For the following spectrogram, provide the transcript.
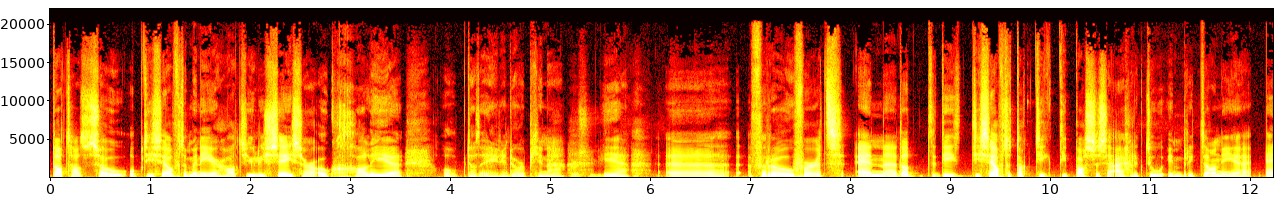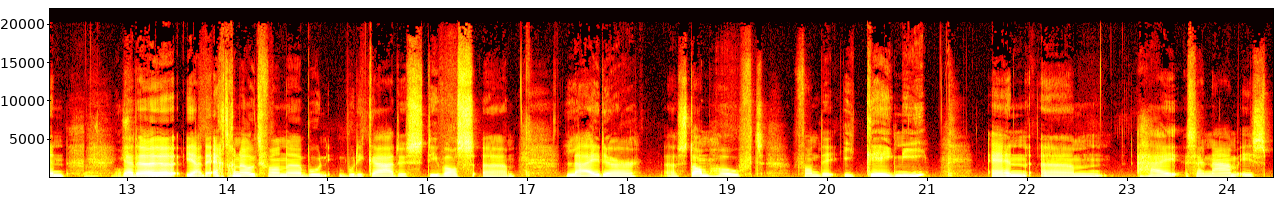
dat had zo op diezelfde manier had Julius Caesar ook Gallië op dat ene dorpje na. Ja, veroverd. En dat, die, diezelfde tactiek die passen ze eigenlijk toe in Brittannië. En ja, de, ja, de echtgenoot van Boudica, dus die was leider, stamhoofd van de Iceni. En um, hij, zijn naam is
